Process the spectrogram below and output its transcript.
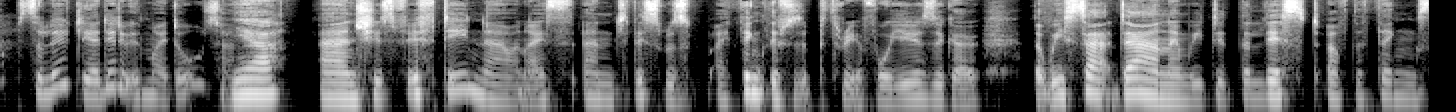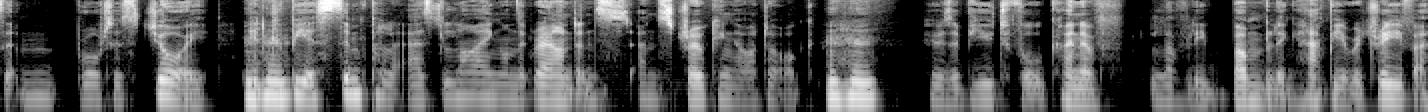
Absolutely, I did it with my daughter. Yeah. and she's 15 now and I and this was I think this was 3 or 4 years ago that we sat down and we did the list of the things that brought us joy it Mm-hmm. could be as simple as lying on the ground and and stroking our dog Mm-hmm. who's a beautiful kind of lovely bumbling happy retriever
